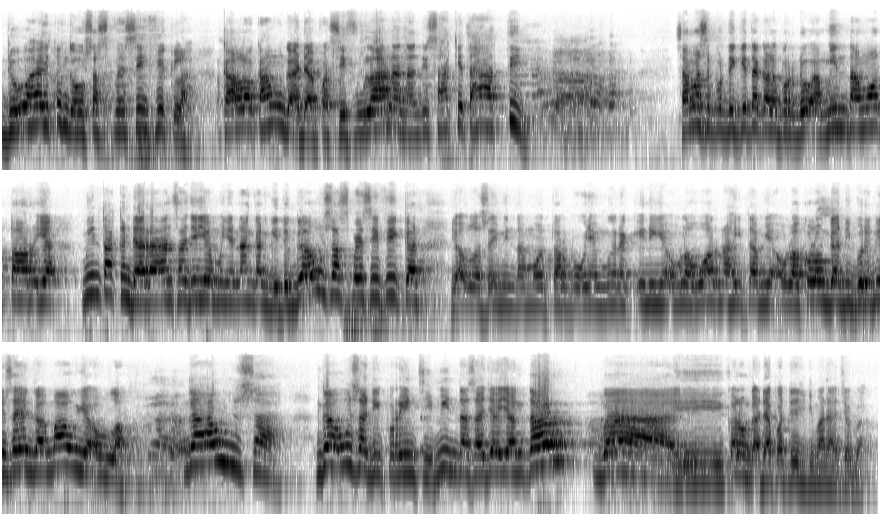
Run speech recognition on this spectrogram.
Doa itu nggak usah spesifik lah. Kalau kamu nggak dapat si fulana nanti sakit hati. Sama seperti kita kalau berdoa minta motor ya minta kendaraan saja yang menyenangkan gitu. Gak usah spesifikkan. Ya Allah saya minta motor pokoknya merek ini ya Allah warna hitam ya Allah. Kalau nggak diberi ini saya nggak mau ya Allah. Nggak usah. Nggak usah diperinci. Minta saja yang terbaik. Kalau nggak dapat gimana coba?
